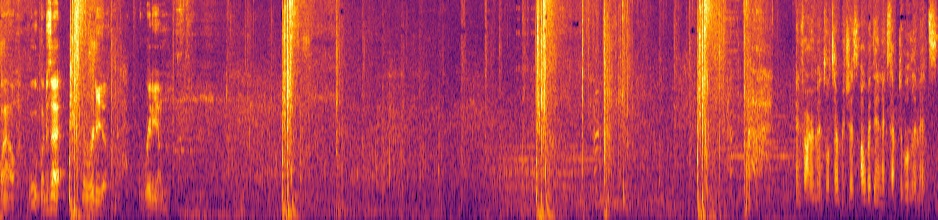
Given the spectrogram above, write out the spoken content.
Wow. Ooh, what is that? Iridium. Iridium. Temperatures are within acceptable limits.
